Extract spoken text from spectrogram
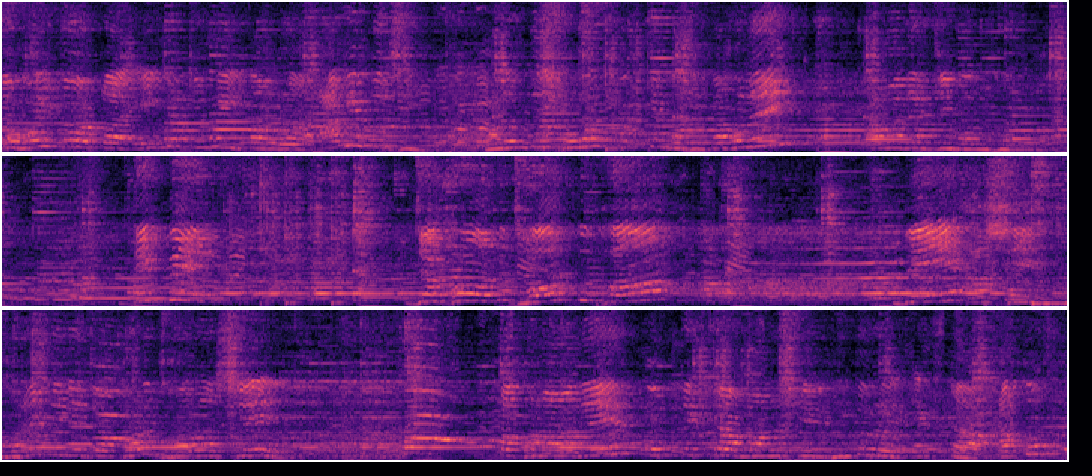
দোহাই দেওয়াটা এইটা যদি আমরা আগে বুঝি। আমাদের সময় থাকতে বুঝি তাহলে আমাদের জীবন ধন্য দেখবেন যখন ঝড় তুফান বেয়ে আসে ঝড়ের দিনে যখন ঝড় আসে, তখন আমাদের প্রত্যেকটা মানুষের ভিতরে একটা আতঙ্ক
